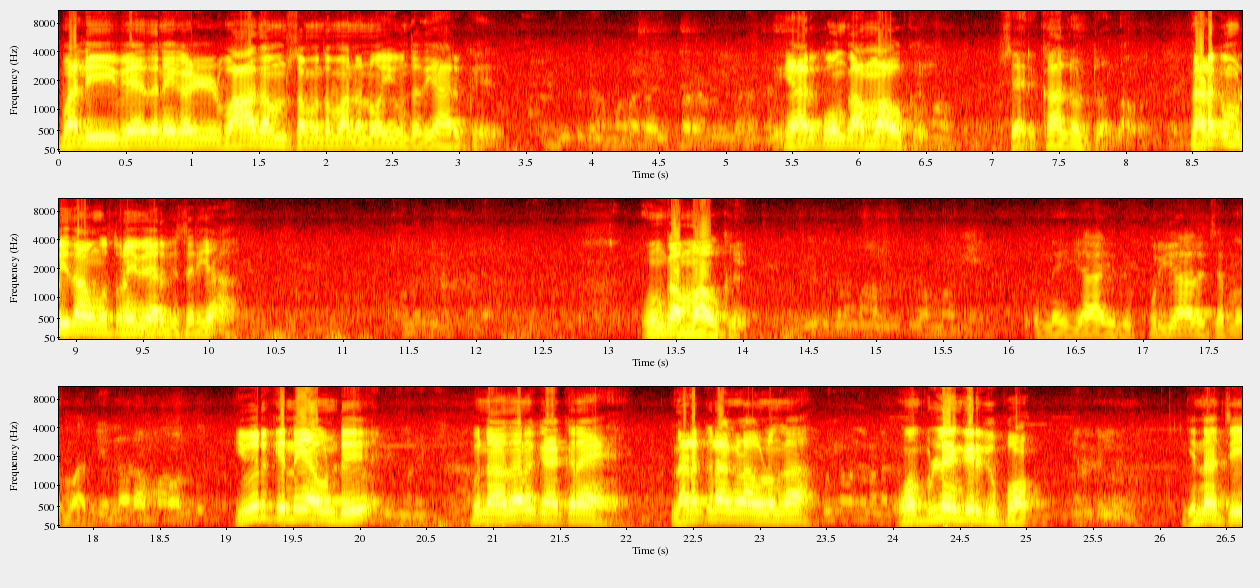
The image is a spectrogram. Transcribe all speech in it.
வலி வேதனைகள் வாதம் சம்மந்தமான நோய் வந்தது யாருக்கு? யாருக்கு? உங்கள் அம்மாவுக்கு. சரி கால் வந்துட்டு வரலாம். நடக்க முடியுதா உங்கள் துணைவியாருக்கு சரியா? உங்கள் அம்மாவுக்கு. என்னய்யா இது? புரியாத ஜென்மமாக இருக்கு. இவருக்கு என்னையா உண்டு? பின்ன அதானே கேட்குறேன் நடக்கிறாங்களா ஒழுங்கா? உன் பிள்ளை எங்கே இருக்கு இப்போ? என்னாச்சு?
